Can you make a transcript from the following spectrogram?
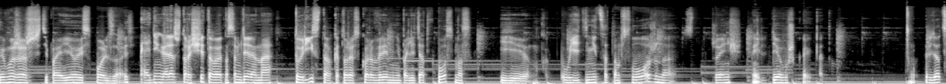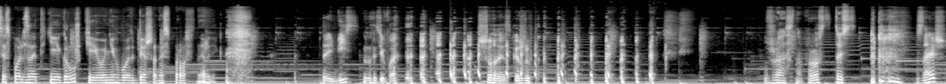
ты можешь, типа, ее использовать. И они говорят, что рассчитывают, на самом деле, на туристов, которые в скором времени полетят в космос, и уединиться там сложно с женщиной или девушкой. Поэтому придется использовать такие игрушки, и у них будет бешеный спрос наверняка. Заебись. Ну, типа, что я скажу? Ужасно, просто, то есть, знаешь,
